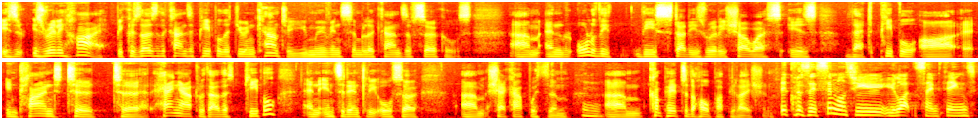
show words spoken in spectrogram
is, is really high because those are the kinds of people that you encounter. You move in similar kinds of circles. Um, and all of the, these studies really show us is that people are uh, inclined to, to hang out with other people and incidentally also um, shack up with them um, compared to the whole population. Because they're similar to you, you like the same things,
